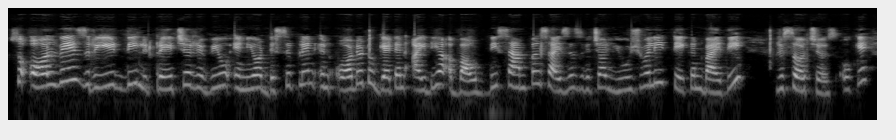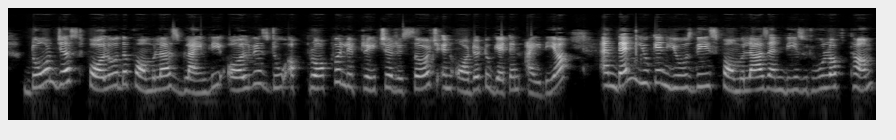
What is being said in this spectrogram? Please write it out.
So always read the literature review in your discipline in order to get an idea about the sample sizes which are usually taken by the researchers okay? Don't just follow the formulas blindly. Always do a proper literature research in order to get an idea. And then you can use these formulas and these rule of thumb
